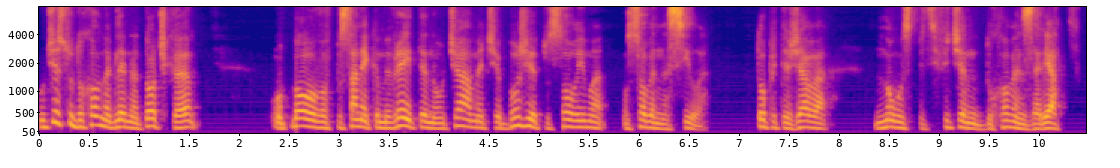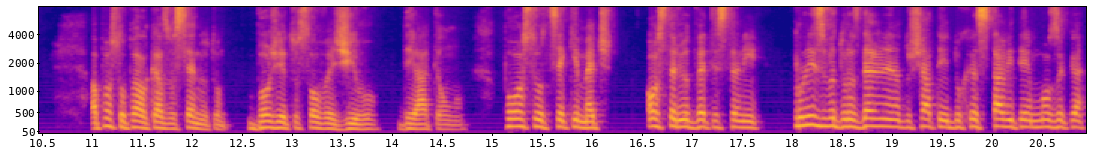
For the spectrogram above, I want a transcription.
От чисто духовна гледна точка, отново в послание към евреите научаваме, че Божието Слово има особена сила. То притежава много специфичен духовен заряд. Апостол Павел казва следното. Божието Слово е живо, деятелно, по-остро от всеки меч, остари от двете страни, пронизва до разделяне на душата и духа, ставите и мозъка,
